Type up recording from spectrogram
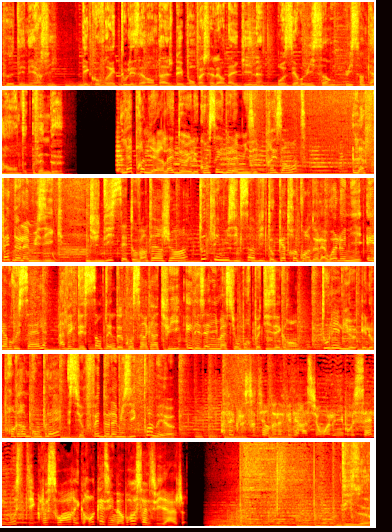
peu d'énergie. Découvrez tous les avantages des pompes à chaleur Daikin au 0800 840 22. La première, la 2 et le Conseil de la musique présentent la fête de la musique. Du 17 au 21 juin, toutes les musiques s'invitent aux quatre coins de la Wallonie et à Bruxelles avec des centaines de concerts gratuits et des animations pour petits et grands. Tous les lieux et le programme complet sur fête-de-la-musique.be. Avec le soutien de la Fédération Wallonie-Bruxelles, Moustique le soir et Grand Casino Brussels Village. 10h,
